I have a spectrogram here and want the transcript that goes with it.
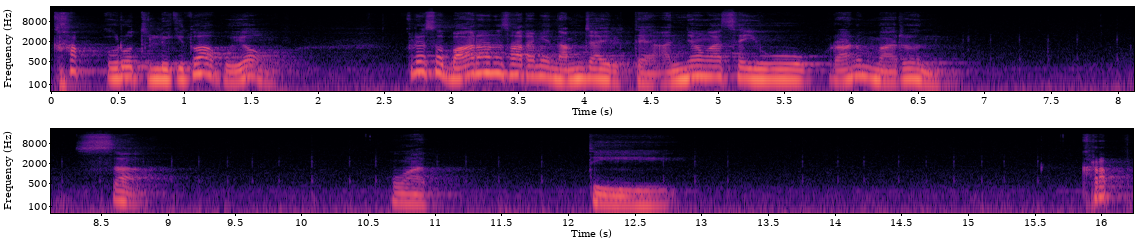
캅으로 들리기도 하고요. 그래서 말하는 사람이 남자일 때 안녕하세요라는 말은 싸와 띠 크랍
